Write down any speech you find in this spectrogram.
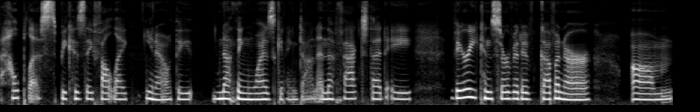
helpless because they felt like you know they nothing was getting done and the fact that a very conservative governor um,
